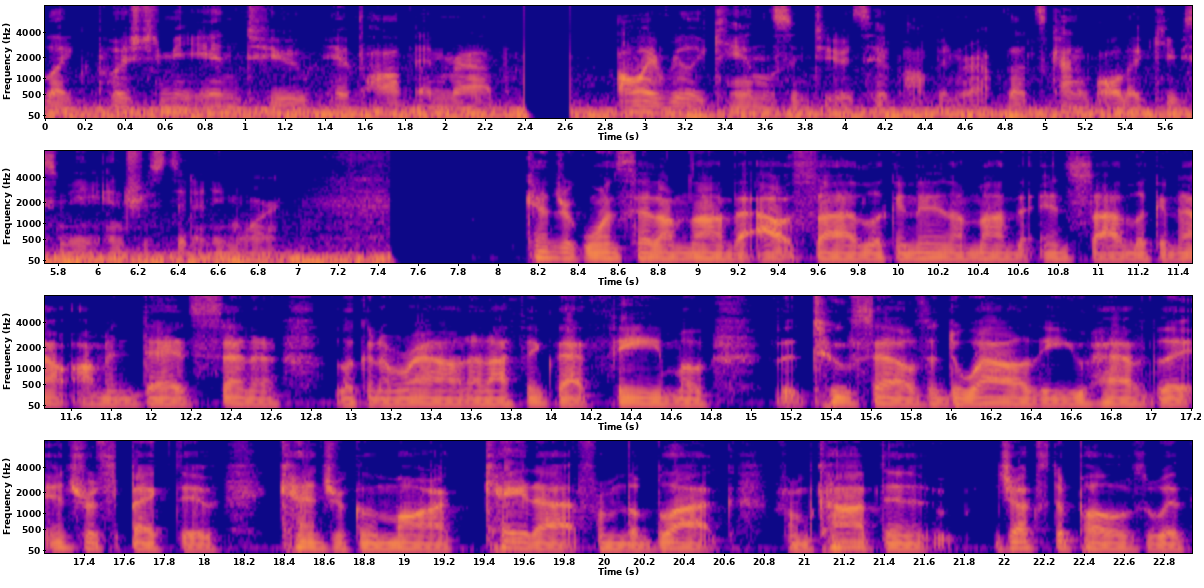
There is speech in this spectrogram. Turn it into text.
like pushed me into hip hop and rap. All I really can listen to is hip hop and rap. That's kind of all that keeps me interested anymore. Kendrick once said, I'm not on the outside looking in, I'm not on the inside looking out. I'm in dead center looking around. And I think that theme of the two selves, the duality, you have the introspective Kendrick Lamar, K Dot from the block, from Compton, juxtaposed with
